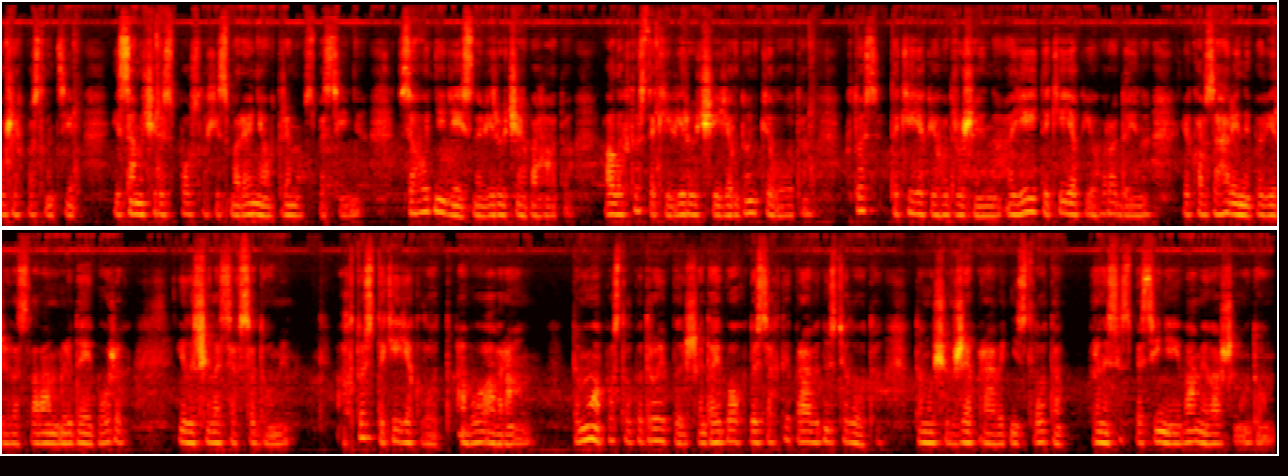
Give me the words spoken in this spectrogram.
Божих посланців, і саме через послух і смирення отримав спасіння. Сьогодні дійсно віруючих багато, але хтось такий віруючий, як доньки Лота, хтось такий, як його дружина, а є й такі, як його родина, яка взагалі не повірила словам людей Божих і лишилася в Содомі. А хтось такий, як Лот або Авраам. Тому апостол Петро і пише: дай Бог досягти праведності Лота, тому що вже праведність Лота принесе спасіння і вам, і вашому дому.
